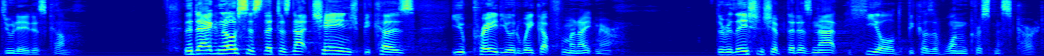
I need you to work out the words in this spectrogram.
due date has come. The diagnosis that does not change because you prayed you would wake up from a nightmare. The relationship that is not healed because of one Christmas card.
